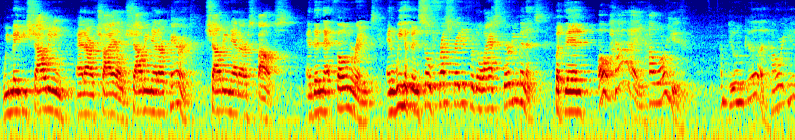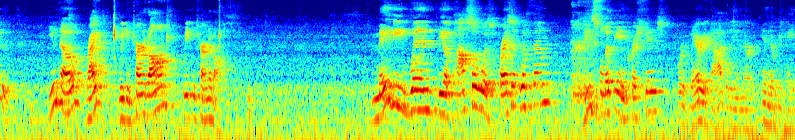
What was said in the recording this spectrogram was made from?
We may be shouting at our child, shouting at our parent, shouting at our spouse. And then that phone rings, and we have been so frustrated for the last 30 minutes. But then, oh, hi, how are you? I'm doing good. How are you? You know, right? We can turn it on, we can turn it off. Maybe when the apostle was present with them, these Philippian Christians were very godly in their, in their behavior.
